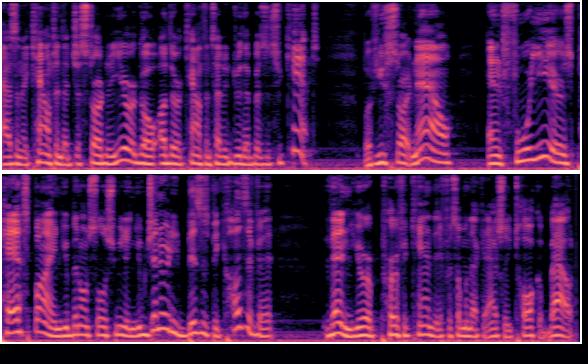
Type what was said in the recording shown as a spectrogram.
As an accountant that just started a year ago, other accountants how to do their business. You can't. But if you start now and four years pass by and you've been on social media and you've generated business because of it, then you're a perfect candidate for someone that can actually talk about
